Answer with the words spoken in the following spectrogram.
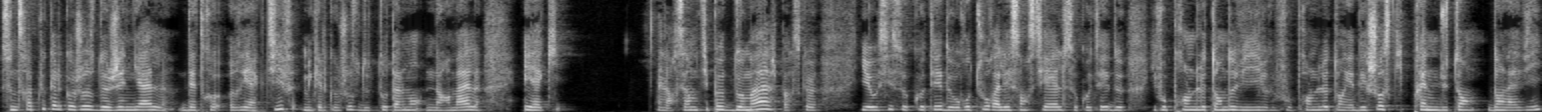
Ce ne sera plus quelque chose de génial d'être réactif, mais quelque chose de totalement normal et acquis. Alors c'est un petit peu dommage parce que il y a aussi ce côté de retour à l'essentiel, ce côté de il faut prendre le temps de vivre, il faut prendre le temps. Il y a des choses qui prennent du temps dans la vie,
